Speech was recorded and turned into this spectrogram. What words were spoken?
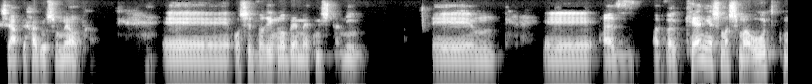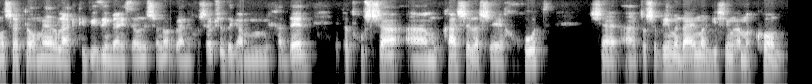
כשאף אחד לא שומע אותך, אה, או שדברים לא באמת משתנים. אה, אה, אז, אבל כן יש משמעות, כמו שאתה אומר, לאקטיביזם והניסיון לשנות, ואני חושב שזה גם מחדד את התחושה העמוקה של השייכות שהתושבים עדיין מרגישים למקום.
